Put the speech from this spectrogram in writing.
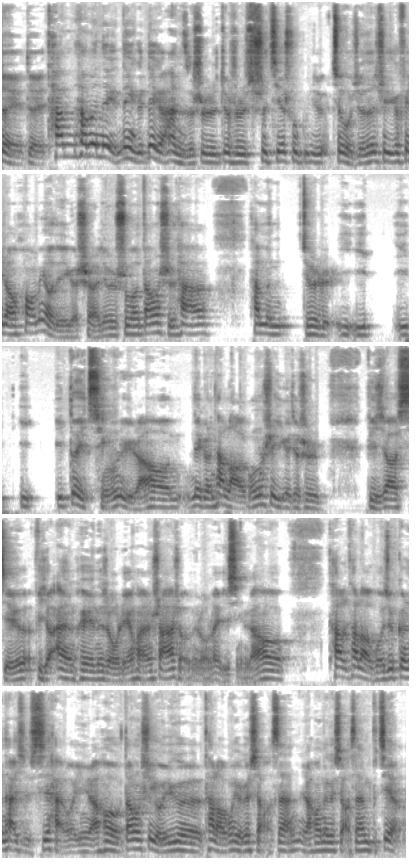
对对，他们他们那那个那个案子是就是是接触就我觉得是一个非常荒谬的一个事儿，就是说当时他他们就是一一一一一对情侣，然后那个人她老公是一个就是比较邪恶、比较暗黑那种连环杀手那种类型，然后他他老婆就跟着他一起吸海洛因，然后当时有一个她老公有个小三，然后那个小三不见了，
